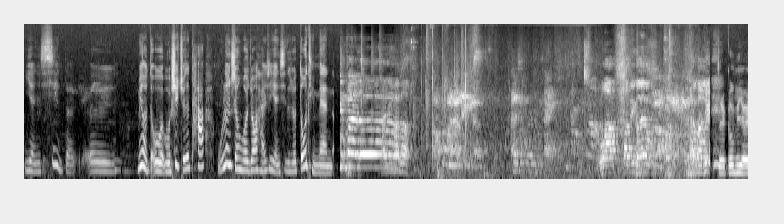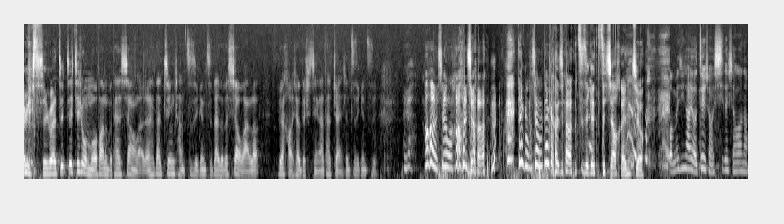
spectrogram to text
演戏的呃。没有的，我我是觉得他无论生活中还是演戏的时候都挺 man 的。新年快乐！新年快乐！哇，大兵哥哟！就是公屏有一个习惯，这这这是我模仿的不太像了，然后他经常自己跟自己大家都笑完了，特别好笑的事情，然后他转身自己跟自己。哎呀，好好笑啊，好好笑 啊！太搞笑了，太搞笑了，自己跟自己笑很久。我们经常有对手戏的时候呢，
